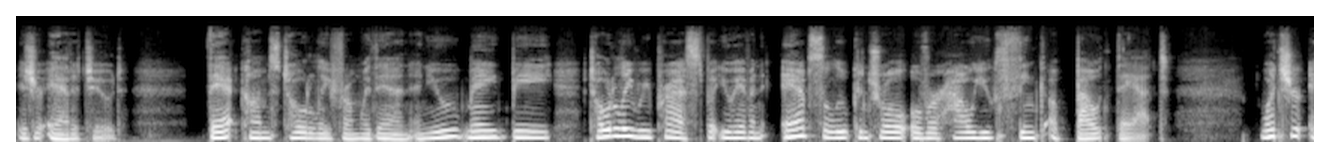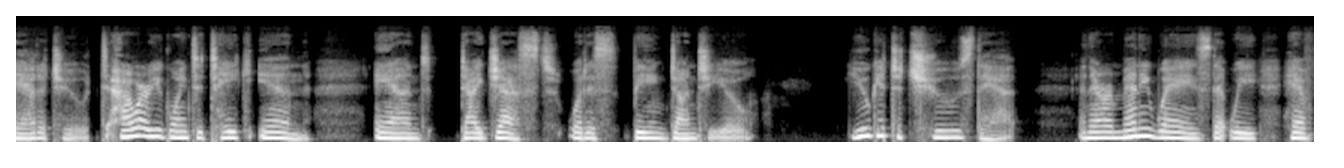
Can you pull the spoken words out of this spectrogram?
is your attitude that comes totally from within. And you may be totally repressed, but you have an absolute control over how you think about that. What's your attitude? How are you going to take in and digest what is being done to you? You get to choose that. And there are many ways that we have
